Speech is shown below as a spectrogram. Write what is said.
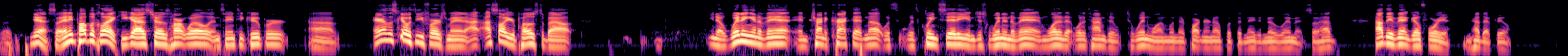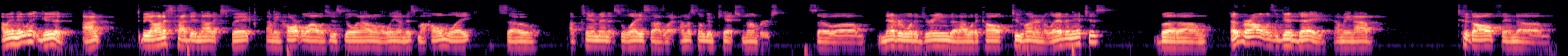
But yeah, so any public lake, you guys chose Hartwell and Santee Cooper. Uh, Aaron, let's go with you first, man. I, I saw your post about you know winning an event and trying to crack that nut with with Queen City and just win an event and what a what a time to to win one when they're partnering up with the Native No Limit. So how how'd the event go for you and how'd that feel? I mean, it went good. I, to be honest, I did not expect. I mean, Hartwell, I was just going out on a limb. It's my home lake, so I'm 10 minutes away. So I was like, I'm just gonna go catch numbers. So um, never would have dreamed that I would have caught 211 inches, but um, overall, it was a good day. I mean, I took off and um,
